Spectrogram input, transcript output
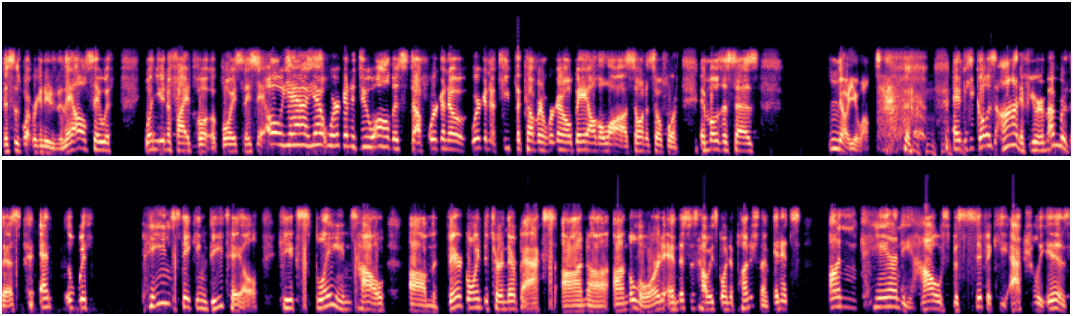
This is what we're going to do." And they all say with one unified vo- voice. They say, "Oh yeah, yeah, we're going to do all this stuff. We're going to we're going to keep the covenant. We're going to obey all the laws, so on and so forth." And Moses says, no, you won't. and he goes on, if you remember this, and with painstaking detail, he explains how um, they're going to turn their backs on uh, on the Lord, and this is how he's going to punish them. And it's uncanny how specific he actually is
